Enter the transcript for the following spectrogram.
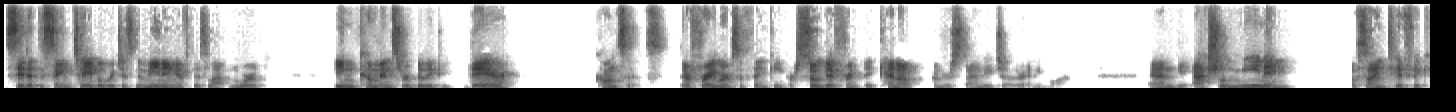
sit at the same table, which is the meaning of this Latin word, incommensurability. Their concepts, their frameworks of thinking are so different they cannot understand each other anymore. And the actual meaning of scientific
